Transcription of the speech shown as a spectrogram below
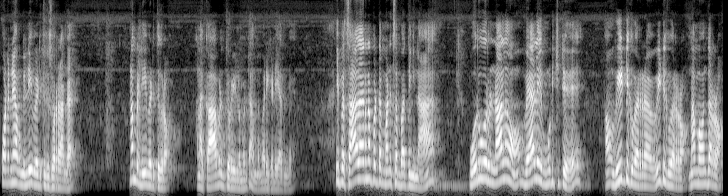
உடனே அவங்க லீவ் எடுத்துக்க சொல்கிறாங்க நம்ம லீவ் எடுத்துக்கிறோம். ஆனால் காவல்துறையில் மட்டும் அந்த மாதிரி கிடையாதுங்க. இப்போ சாதாரணப்பட்ட மனுஷன் பார்த்தீங்கன்னா ஒரு ஒரு நாளும் வேலையை முடிச்சுட்டு அவன் வீட்டுக்கு வர்ற வீட்டுக்கு வர்றோம். நம்ம வந்துடுறோம்.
